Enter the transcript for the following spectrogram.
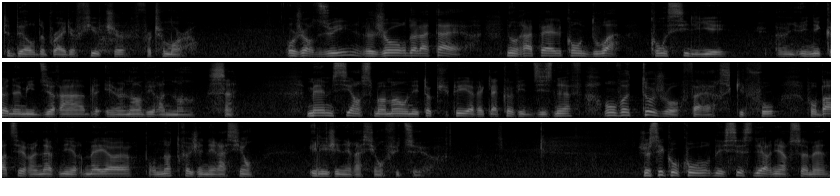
to build a brighter future for tomorrow. Aujourd'hui, le jour de la Terre nous rappelle qu'on doit concilier une économie durable et un environnement sain. Même si en ce moment on est occupé avec la COVID-19, on va toujours faire ce qu'il faut pour bâtir un avenir meilleur pour notre génération et les générations futures. Je sais qu'au cours des six dernières semaines,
